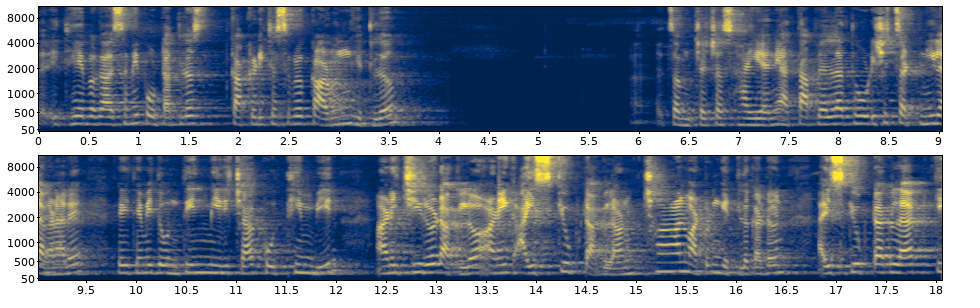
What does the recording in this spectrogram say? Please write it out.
तर इथे बघा असं मी पोटातलं काकडीचं सगळं काढून घेतलं. चमच्याच्या सहाय्याने. आता आपल्याला थोडीशी चटणी लागणार आहे. तर इथे मी दोन तीन मिरच्या कोथिंबीर आणि जिरं टाकलं आणि एक आईस क्यूब टाकलं आणि छान वाटून घेतलं. कारण आईस क्यूब टाकला की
